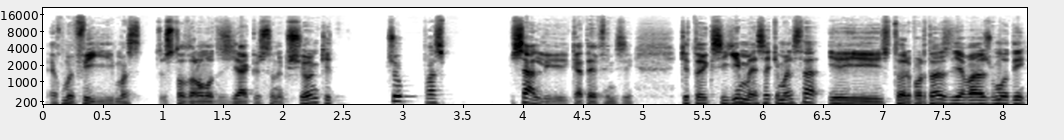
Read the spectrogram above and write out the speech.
Έχουμε φύγει. Είμαστε στο δρόμο της διάκρισης των εξουσιών και τσου, πας σε άλλη κατεύθυνση. Και το εξηγεί μέσα και μάλιστα στο ρεπορτάζ διαβάζουμε ότι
